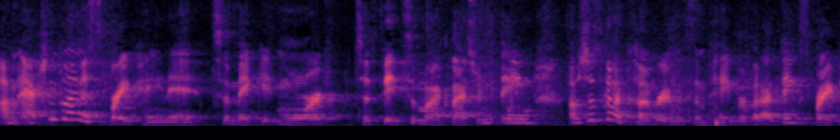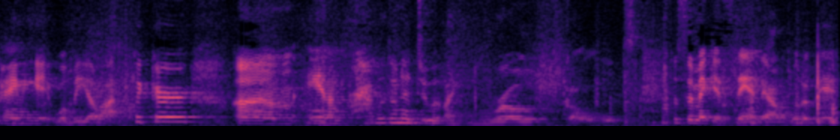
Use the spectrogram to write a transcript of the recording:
I'm actually going to spray paint it to make it more to fit to my classroom theme. I was just going to cover it with some paper but i think spray painting it will be a lot quicker. Um, and i'm probably going to do it like rose gold just to make it stand out a little bit.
